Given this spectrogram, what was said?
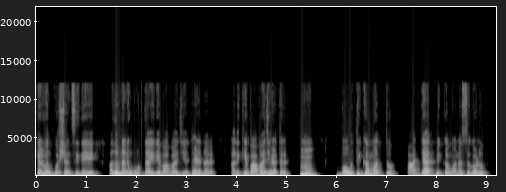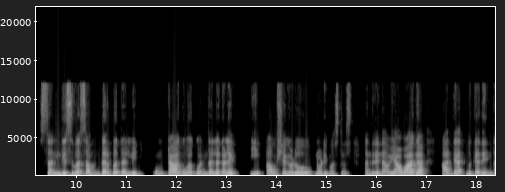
ಕೆಲವೊಂದು ಕ್ವಶನ್ಸ್ ಇದೆ. ಅದು ನನಗೆ ಮೂಡ್ತಾ ಇದೆ ಬಾಬಾಜಿ ಅಂತ ಹೇಳಿದ್ದಾರೆ ಅದಕ್ಕೆ ಬಾಬಾಜಿ ಹೇಳ್ತಾರೆ, ಹ್ಮ್, ಭೌತಿಕ ಮತ್ತು ಆಧ್ಯಾತ್ಮಿಕ ಮನಸ್ಸುಗಳು ಸಂಧಿಸುವ ಸಂದರ್ಭದಲ್ಲಿ ಉಂಟಾಗುವ ಗೊಂದಲಗಳೇ ಈ ಅಂಶಗಳು. ನೋಡಿ ಮಾಸ್ಟರ್ಸ್, ಅಂದ್ರೆ ನಾವು ಯಾವಾಗ ಆಧ್ಯಾತ್ಮಿಕದಿಂದ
